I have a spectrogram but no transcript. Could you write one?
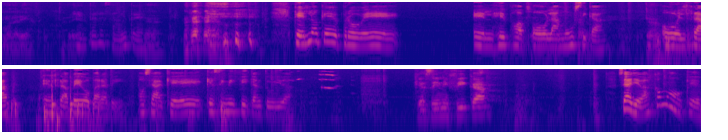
monería. Qué interesante. ¿Qué es lo que provee el hip hop o la música o el rap, el rapeo para ti? O sea, ¿qué, qué significa en tu vida? ¿Qué significa? O sea, llevas como que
